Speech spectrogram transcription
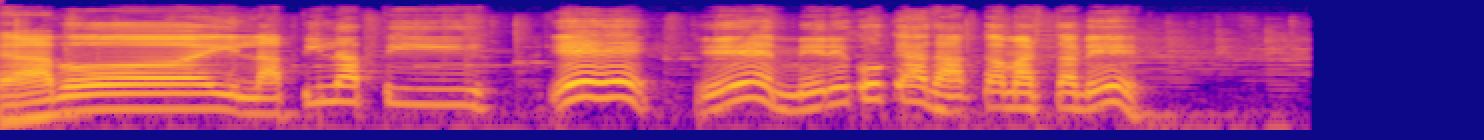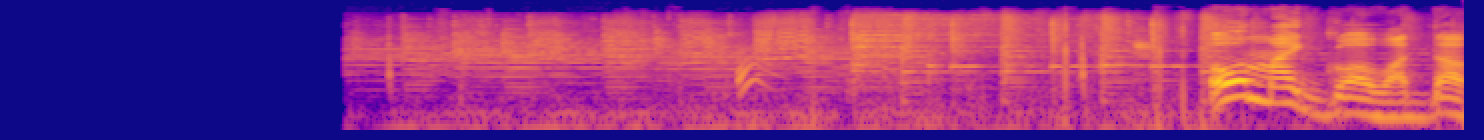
क्या बोय लापी लापी। ए, ए ए मेरे को क्या धक्का मारता बे? ओ my god what the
